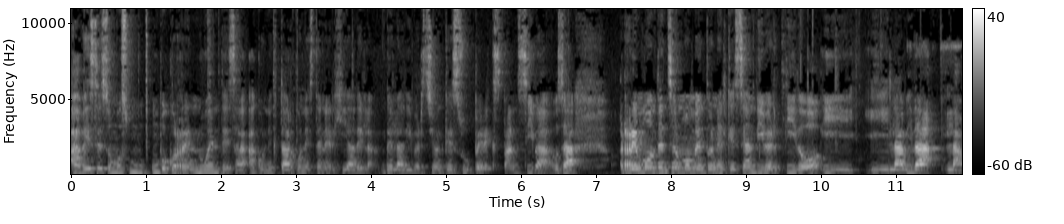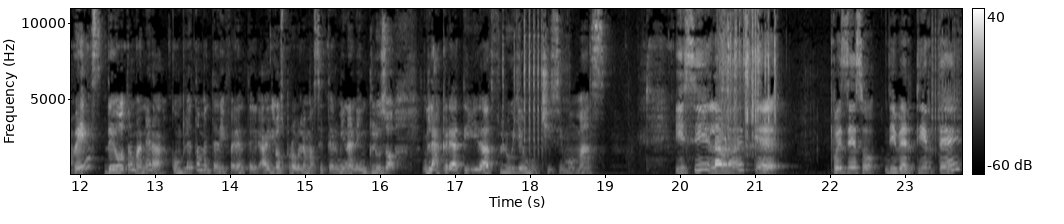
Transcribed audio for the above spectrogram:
a veces somos un poco renuentes a, conectar con esta energía de la, de la diversión que es súper expansiva. O sea, remóntense a un momento en el que se han divertido y, la vida la ves de otra manera, completamente diferente. Ahí los problemas se terminan e incluso la creatividad fluye muchísimo más. Y sí, la verdad es que, pues eso, divertirte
